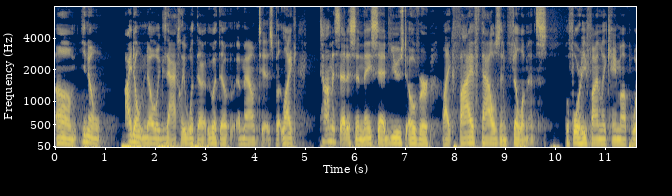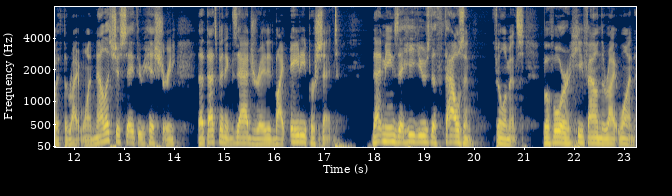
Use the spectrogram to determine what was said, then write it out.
Um, you know, I don't know exactly what the what the amount is, but like Thomas Edison, they said used over like five thousand filaments before he finally came up with the right one. Now, let's just say through history that that's been exaggerated by eighty percent. That means that he used a thousand filaments before he found the right one.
